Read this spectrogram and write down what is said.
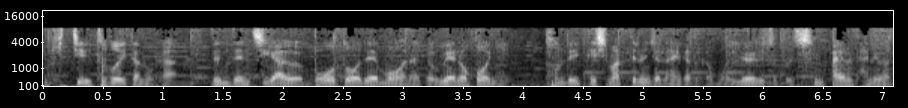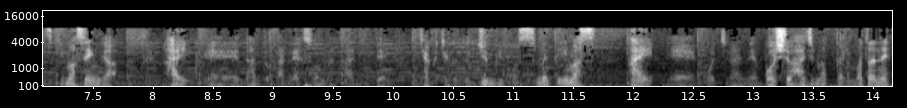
ー、きっちり届いたのか、全然違う冒頭でもうなんか上の方に飛んでいってしまってるんじゃないかとか、もういろいろちょっと心配の種はつきませんが、はい、えー、なんとかね、そんな感じで着々と準備も進めています。はい、えー、こちらね、募集始まったらまたね、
